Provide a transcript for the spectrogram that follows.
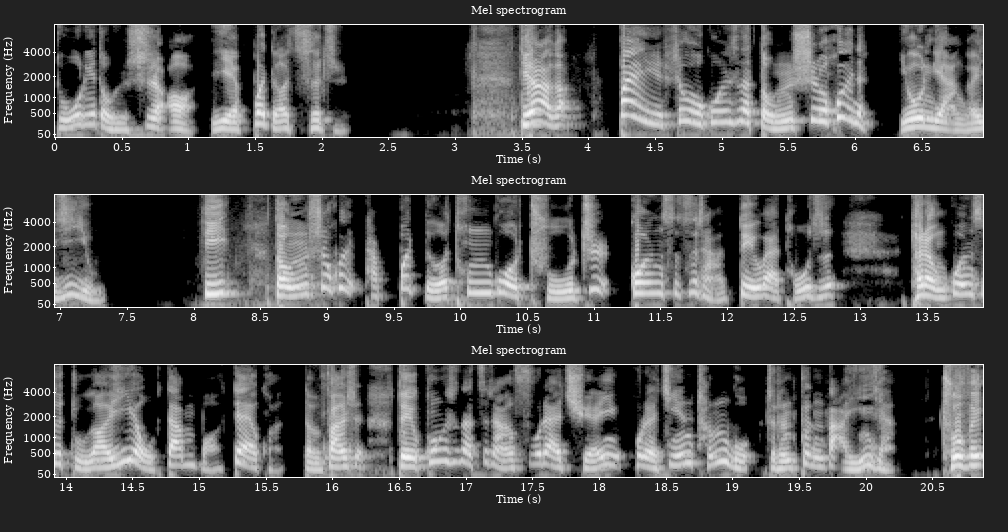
独立董事哦，也不得辞职。第二个，被收购公司的董事会呢有两个义务：第一，董事会它不得通过处置公司资产、对外投资、调整公司主要业务、担保、贷款等方式对公司的资产负债权益或者经营成果造成重大影响，除非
